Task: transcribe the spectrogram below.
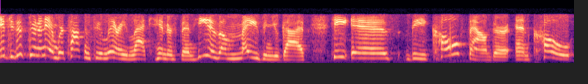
if you're just tuning in, we're talking to Larry Lak Henderson. He is amazing, you guys. He is the co-founder and co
